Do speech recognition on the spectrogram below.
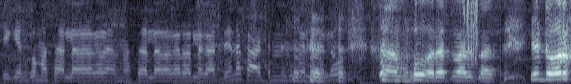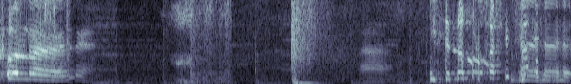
चिकन को मसाला वगैरह मसाला वगैरह लगाते हैं ना काटने से पहले हेलो हाँ, वो औरत वाले साहब ये डोर खोल रहा है। कहते हैं। हाँ.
